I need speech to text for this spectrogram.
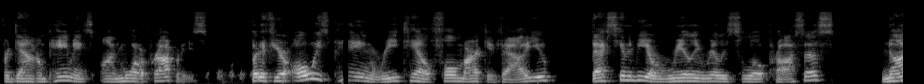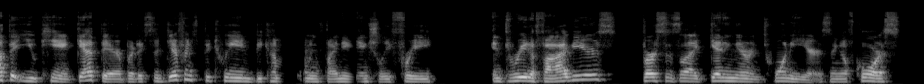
for down payments on more properties. But if you're always paying retail full market value, that's going to be a really, really slow process. Not that you can't get there, but it's the difference between becoming financially free in three to five years versus like getting there in 20 years. And of course,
